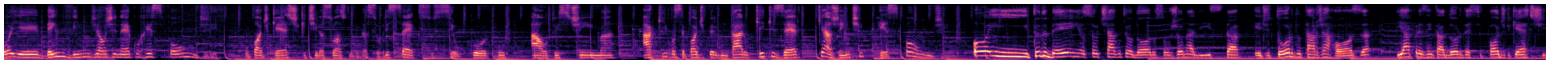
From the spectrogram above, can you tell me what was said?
Oiê, bem-vindo ao Gineco Responde, o podcast que tira suas dúvidas sobre sexo, seu corpo, autoestima. Aqui você pode perguntar o que quiser que a gente responde. Oi, tudo bem? Eu sou o Thiago Teodoro, sou jornalista, editor do Tarja Rosa e apresentador desse podcast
